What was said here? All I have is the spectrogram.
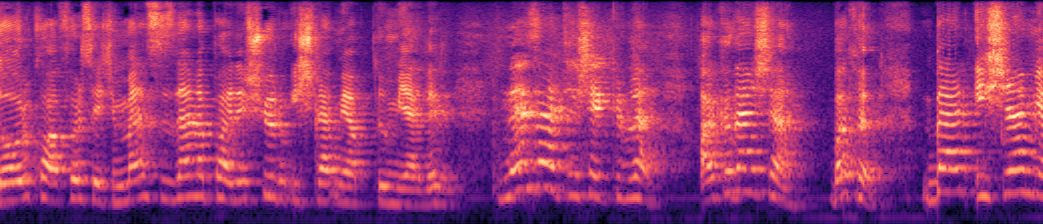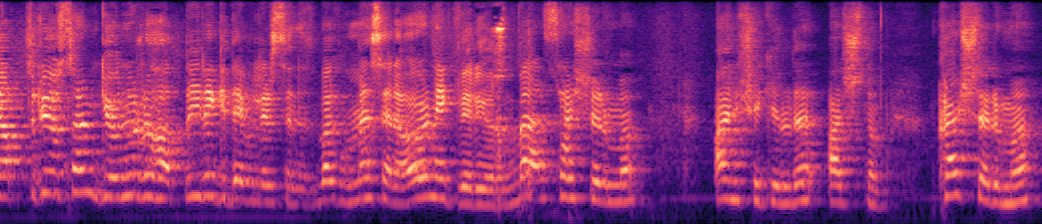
Doğru kuaför seçin. Ben sizlerle paylaşıyorum işlem yaptığım yerleri. Nezer teşekkürler. Arkadaşlar bakın ben işlem yaptırıyorsam gönül rahatlığıyla gidebilirsiniz. Bakın mesela örnek veriyorum. Ben saçlarımı aynı şekilde açtım. Kaşlarımı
